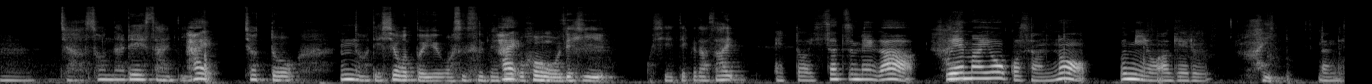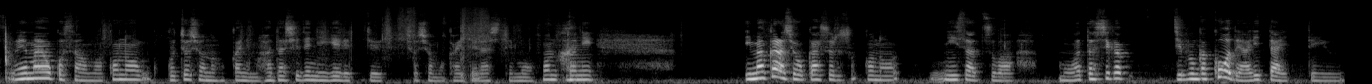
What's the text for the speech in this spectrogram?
うんじゃあそんなレイさんにはい、ちょっとうんどうでしょうというおすすめはいのご本をぜひ教えてください。えっと一冊目がはい上間陽子さんの「海をあげるはい。」なんです上間陽子さんはこのご著書の他にも「裸足で逃げる」っていう著書も書いてらしても本当に、今から紹介するそこの2冊はもう私が自分がこうでありたいっていう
